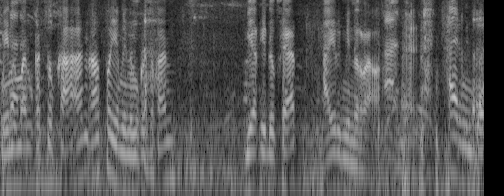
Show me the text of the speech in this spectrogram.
Minuman kesukaan apa ya minum kesukaan? Biar hidup sehat, air mineral. Ada. air mineral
